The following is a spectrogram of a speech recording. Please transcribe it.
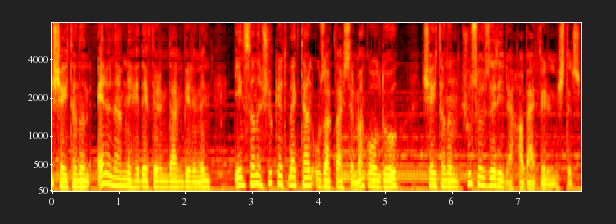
şeytanın en önemli hedeflerinden birinin insanı şükretmekten uzaklaştırmak olduğu şeytanın şu sözleriyle haber verilmiştir.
